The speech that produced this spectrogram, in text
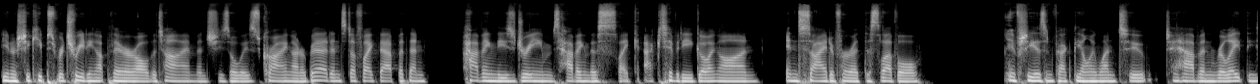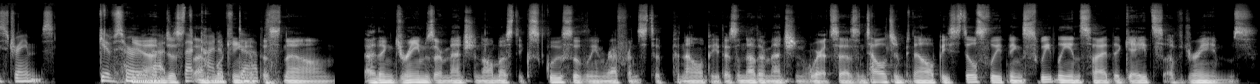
You know, she keeps retreating up there all the time and she's always crying on her bed and stuff like that. But then having these dreams, having this like activity going on inside of her at this level, if she is in fact the only one to to have and relate these dreams, gives her yeah, that, I'm just that I'm kind of looking depth. at this now. I think dreams are mentioned almost exclusively in reference to Penelope. There's another mention where it says, Intelligent Penelope still sleeping sweetly inside the gates of dreams.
